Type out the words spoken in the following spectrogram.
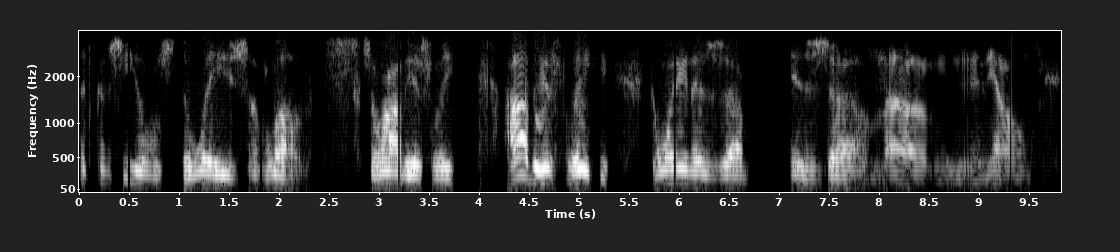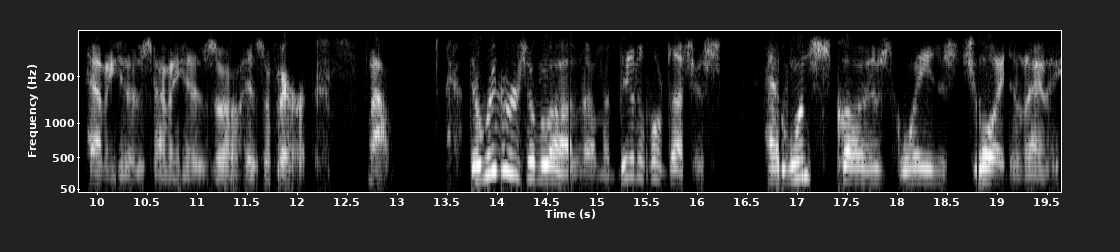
that conceals the ways of love. So obviously, obviously, Gawain is uh, is um, uh, you know having his having his uh, his affair. Now, the rigors of love and the beautiful Duchess had once caused Gawain's joy to vanish.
